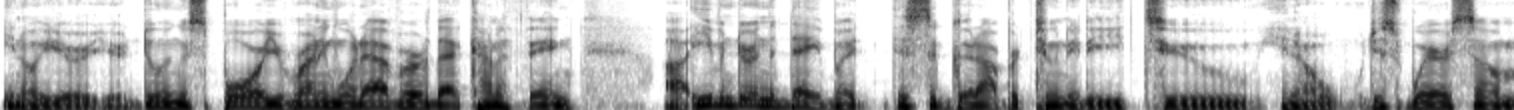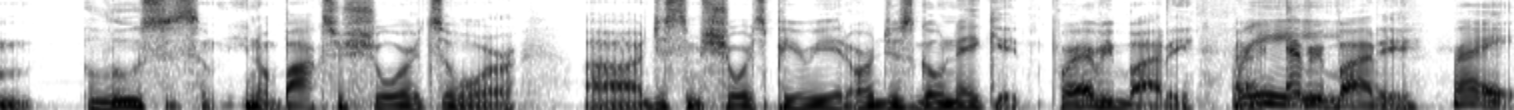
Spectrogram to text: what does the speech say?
you know, you're, you're doing a sport, you're running, whatever, that kind of thing. Uh, even during the day, but this is a good opportunity to, you know, just wear some loose, some, you know, boxer shorts or uh, just some shorts, period, or just go naked for everybody. right? Everybody Right.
